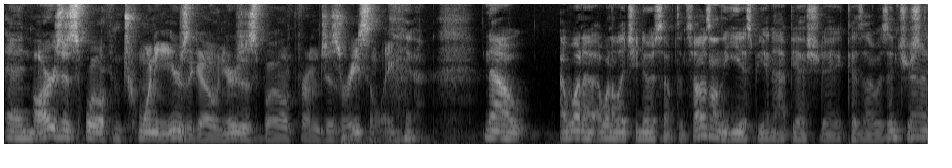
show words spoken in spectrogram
And Ours is spoiled from 20 years ago, and yours is spoiled from just recently. now I want to I want to let you know something. So I was on the ESPN app yesterday because I was interested.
